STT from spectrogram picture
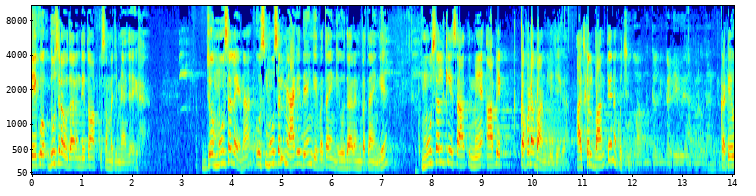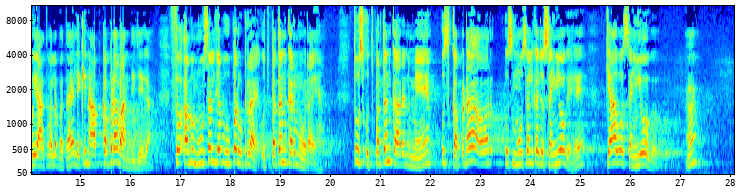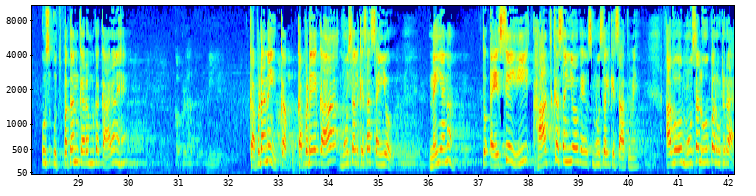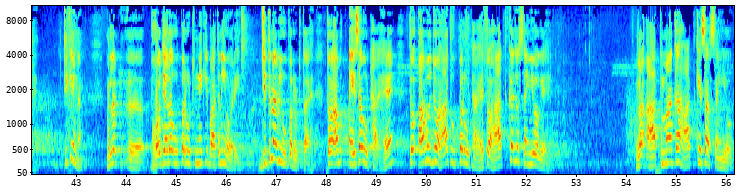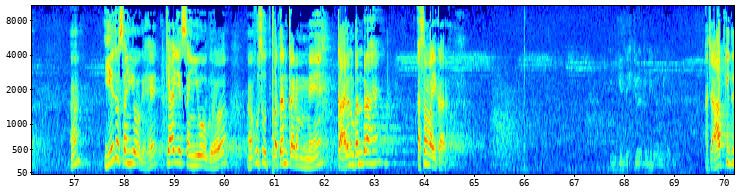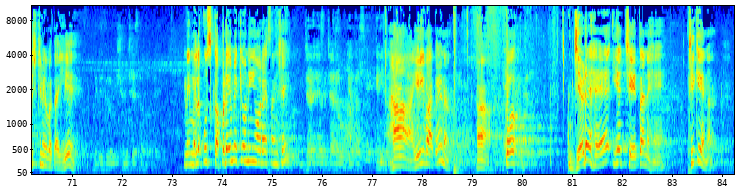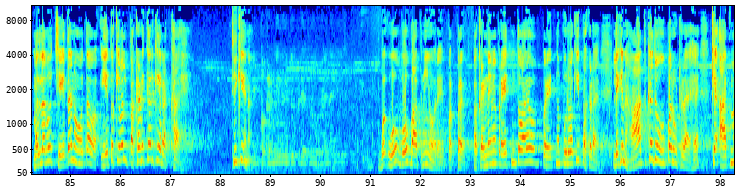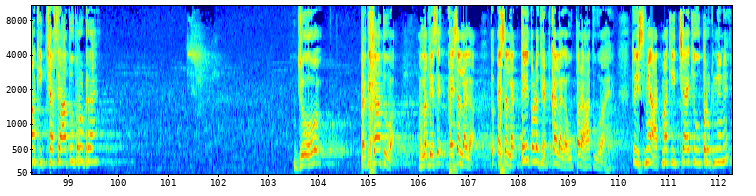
एक दूसरा उदाहरण देता हूँ, आपको समझ में आ जाएगा। जो मूसल है ना, उस मूसल में आगे देंगे, बताएँगे, उदाहरण बताएँगे। मूसल के साथ में आप एक कपड़ा बाँध लीजिएगा। आजकल बांधते हैं ना कुछ। तो आपने कल भी कटे हुए हाथ वाला कटे हुए हाथ वाला बताया लेकिन आप कपड़ा बाँध दीजिएगा। तो अब मूसल जब ऊपर उठ रहा है उत्पतन कर्म हो रहा है तो उस उत्पतन कारण में उस कपड़ा और उस मूसल का जो संयोग है क्या वो संयोग हा? उस उत्पतन कर्म का कारण है? कपड़ा तो नहीं है। कपड़ा नहीं कप, कपड़े का मूसल के साथ संयोग। नहीं है ना? तो ऐसे ही हाथ का संयोग है उस मूसल के साथ में। अब वो मूसल ऊपर उठ रहा है, ठीक है ना? मतलब बहुत ज़्यादा ऊपर उठने की बात नहीं हो रही। जितना भी ऊपर उठता है। तो अब ऐसा उठा है तो अब जो हाथ ऊपर उठा है तो हाथ का जो संयोग है मतलब आत्मा का हाथ के साथ संयोग हाँ? ये जो संयोग है, क्या ये संयोग उस उत्पतन कर्म में कारण बन रहा है? असमवाय कारण। दृष्टि में तो नहीं बन रहा। अच्छा आपकी दृष्टि में बताइए। नहीं मतलब उस कपड़े में क्यों नहीं हो रहा है संशय? जड़ है बेचारा वो क्या कर लेकिन यहाँ हाँ यही बात है ना। हाँ तो जड़ है ये चेतन है ठीक है ना? मतलब वो चेतन होता ये तो केवल पकड़ करके रखा है ठीक है ना? पकड़ने में भी तो प्रयत्न हो रहा है ना कि वो वो बात नहीं हो रहे। प, प, पकड़ने में प्रयत्न तो आ रहा है प्रयत्न पूर्वक ही पकड़ा है। लेकिन हाथ का जो ऊपर उठ रहा है क्या आत्मा की इच्छा से हाथ ऊपर उठ रहा है? जो प्रतिघात हुआ मतलब जैसे ऐसा लगा तो ऐसा लगते ही थोड़ा झटका लगा ऊपर हाथ हुआ है। तो इसमें आत्मा की इच्छा है कि ऊपर उठने में?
